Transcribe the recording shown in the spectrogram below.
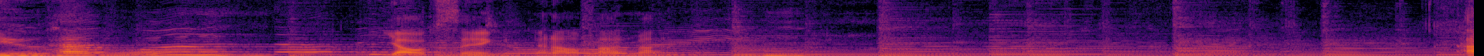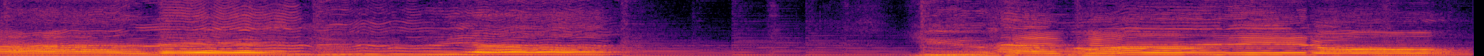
You have won. Y'all sing, and I'll find mine. Hallelujah. You have won it all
